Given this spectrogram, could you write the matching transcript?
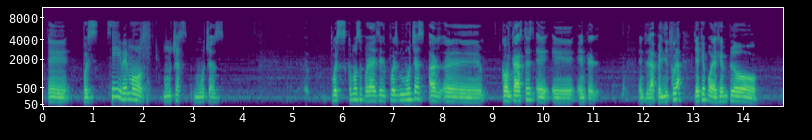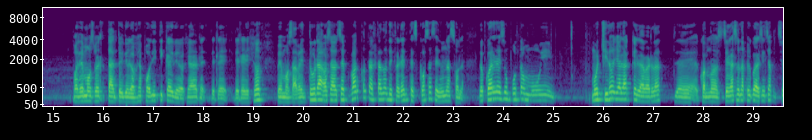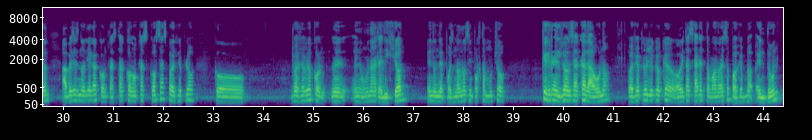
eh, pues sí, vemos muchas, muchas, pues, ¿cómo se podría decir? Pues muchas eh, contrastes eh, entre, entre la película, ya que por ejemplo, podemos ver tanto ideología política, ideología de, religión, vemos aventura, o sea, se van contrastando diferentes cosas en una sola, lo cual es un punto muy, muy chido, ya la que la verdad, eh, cuando llegas a una película de ciencia ficción, a veces no llega a contrastar con otras cosas, por ejemplo, con, por ejemplo, con eh, una religión, en donde pues no nos importa mucho qué religión sea cada uno, por ejemplo, yo creo que ahorita se ha retomado eso, por ejemplo, en Dune,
